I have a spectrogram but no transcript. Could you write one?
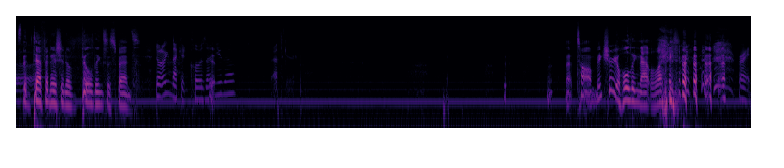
it's the definition of building suspense. Knowing that can close on you though, that's scary. Now, Tom, make sure you're holding that light. Right.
